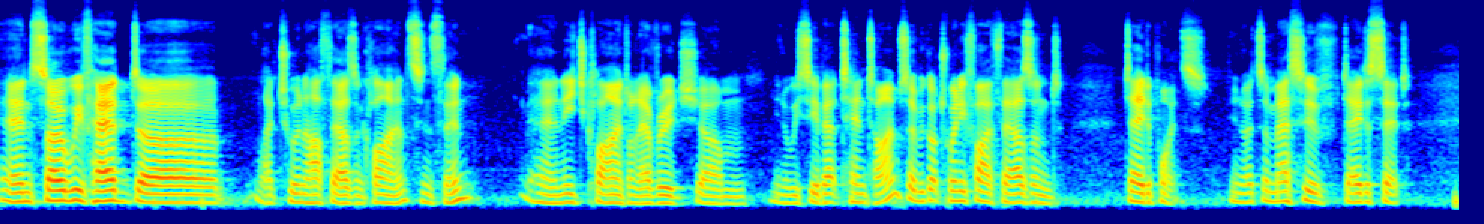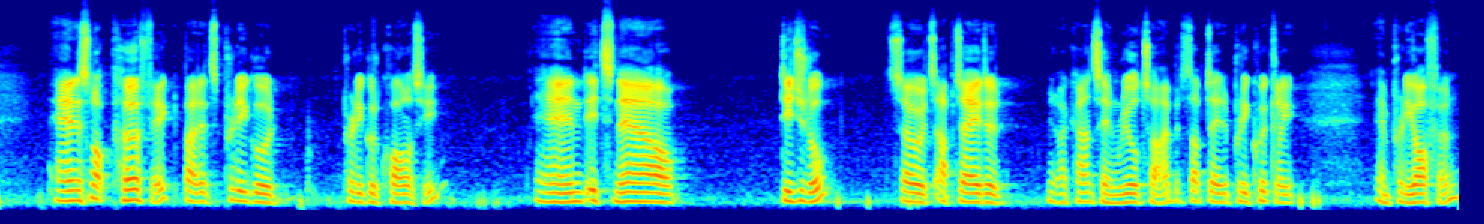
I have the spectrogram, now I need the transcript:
And so we've had uh, like two and a half thousand clients since then, and each client on average, um, you know, we see about 10 times. So we've got 25,000 data points. You know, it's a massive data set. And it's not perfect, but it's pretty good, pretty good quality. And it's now digital, so it's updated, you know, I can't say in real time, but it's updated pretty quickly and pretty often.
